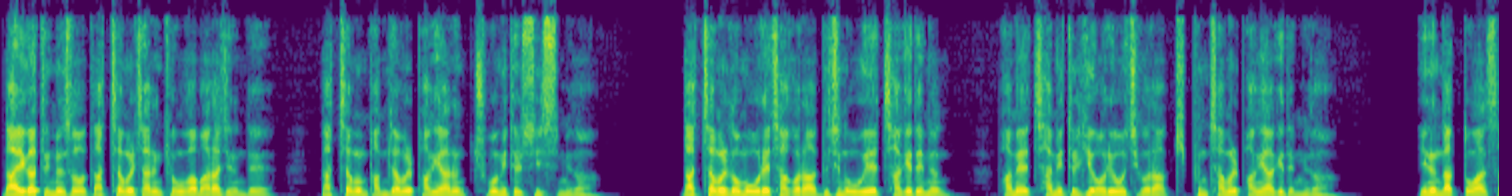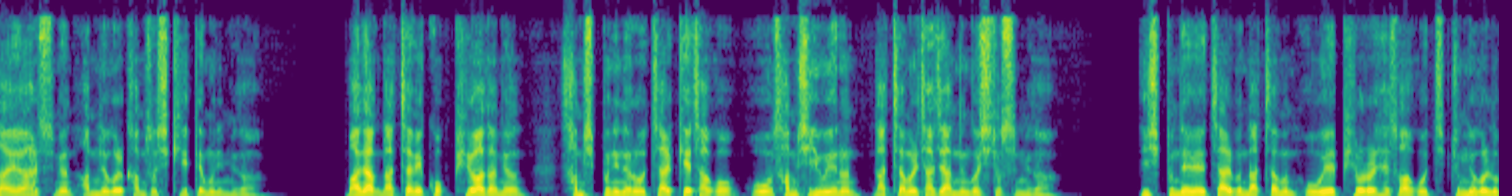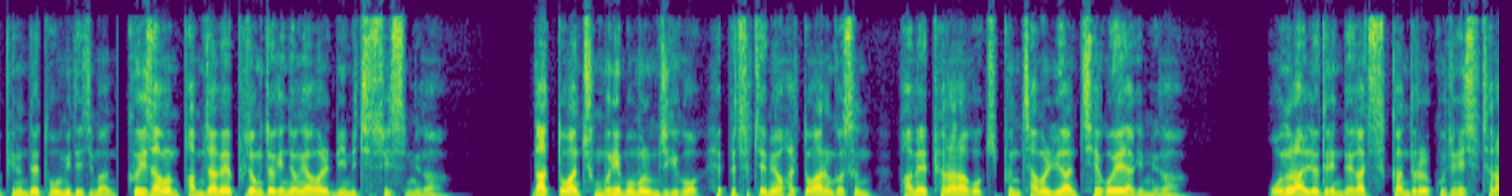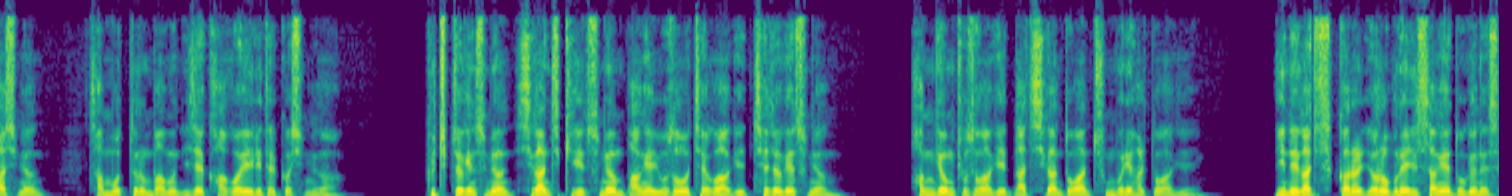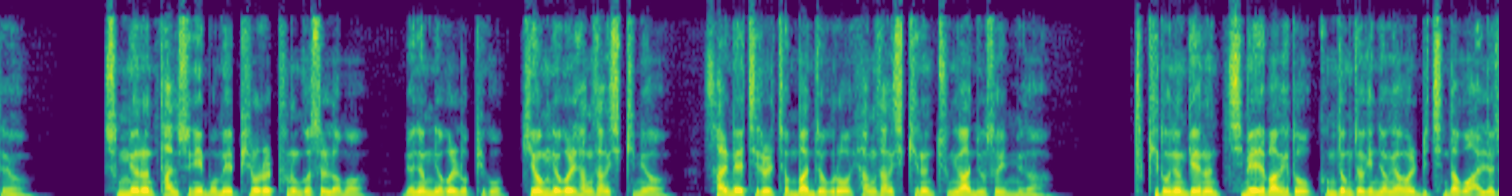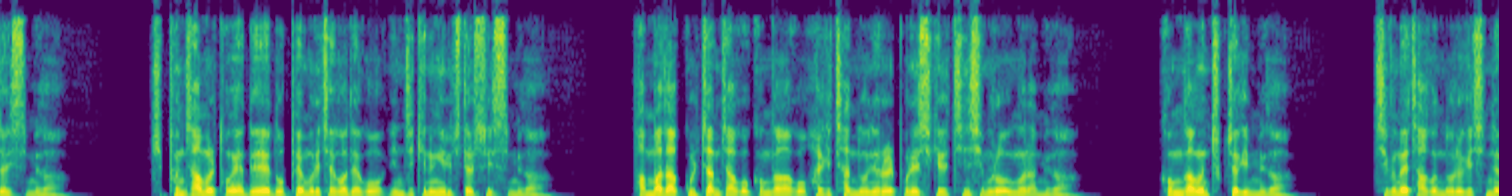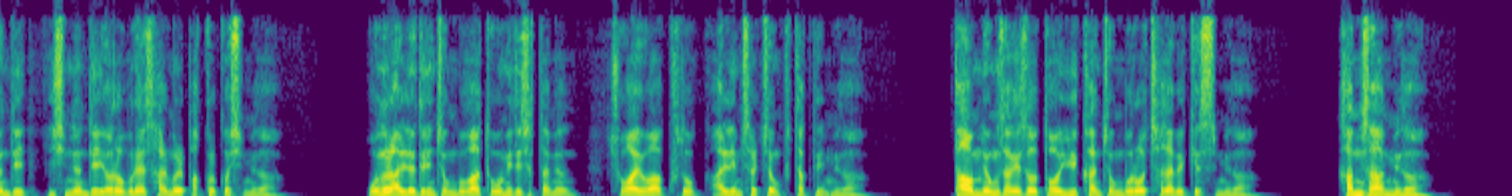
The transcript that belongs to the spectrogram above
나이가 들면서 낮잠을 자는 경우가 많아지는데 낮잠은 밤잠을 방해하는 주범이 될 수 있습니다. 낮잠을 너무 오래 자거나 늦은 오후에 자게 되면 밤에 잠이 들기 어려워지거나 깊은 잠을 방해하게 됩니다. 이는 낮 동안 쌓여야 할 수면 압력을 감소시키기 때문입니다. 만약 낮잠이 꼭 필요하다면 30분 이내로 짧게 자고 오후 3시 이후에는 낮잠을 자지 않는 것이 좋습니다. 20분 내외 짧은 낮잠은 오후의 피로를 해소하고 집중력을 높이는 데 도움이 되지만 그 이상은 밤잠에 부정적인 영향을 미 미칠 수 있습니다. 낮 동안 충분히 몸을 움직이고 햇볕을 쬐며 활동하는 것은 밤에 편안하고 깊은 잠을 위한 최고의 약입니다. 오늘 알려드린 네 가지 습관들을 꾸준히 실천하시면 잠 못 드는 밤은 이제 과거의 일이 될 것입니다. 규칙적인 수면, 시간 지키기, 수면 방해 요소 제거하기, 최적의 수면. 환경 조성하기, 낮 시간 동안 충분히 활동하기. 이 네 가지 습관을 여러분의 일상에 녹여내세요. 숙면은 단순히 몸의 피로를 푸는 것을 넘어 면역력을 높이고 기억력을 향상시키며 삶의 질을 전반적으로 향상시키는 중요한 요소입니다. 특히 노년기에는 치매 예방에도 긍정적인 영향을 미친다고 알려져 있습니다. 깊은 잠을 통해 뇌의 노폐물이 제거되고 인지 기능이 유지될 수 있습니다. 밤마다 꿀잠 자고 건강하고 활기찬 노년을 보내시길 진심으로 응원합니다. 건강은 축적입니다. 지금의 작은 노력이 10년 뒤, 20년 뒤 여러분의 삶을 바꿀 것입니다. 오늘 알려드린 정보가 도움이 되셨다면 좋아요와 구독, 알림 설정 부탁드립니다. 다음 영상에서 더 유익한 정보로 찾아뵙겠습니다. 감사합니다.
